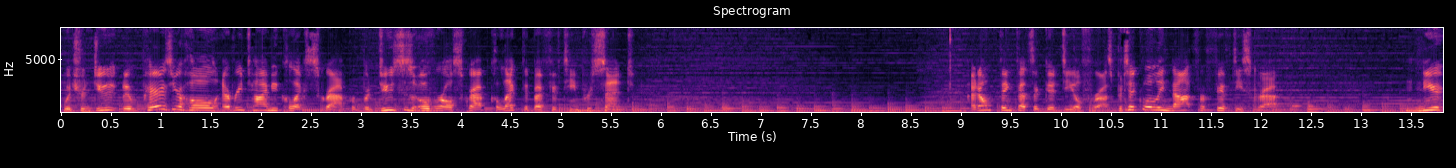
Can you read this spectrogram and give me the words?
which redu- repairs your hull every time you collect scrap. It reduces overall scrap collected by 15%. I don't think that's a good deal for us, particularly not for 50 scrap. Near,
